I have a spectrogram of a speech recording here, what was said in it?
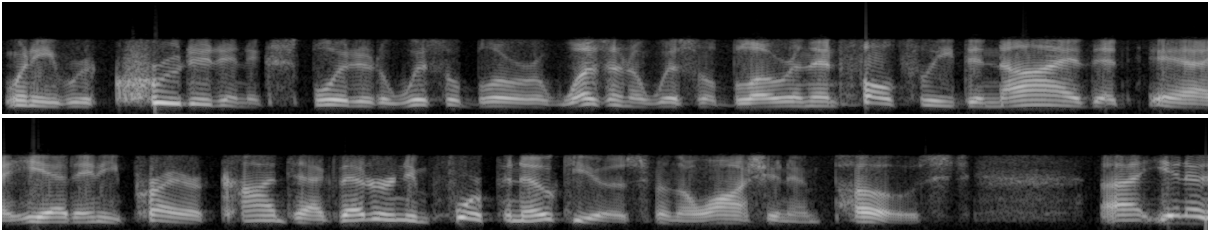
when he recruited and exploited a whistleblower wasn't a whistleblower and then falsely denied that uh, he had any prior contact. That earned him four Pinocchios from the Washington Post. Uh, you know,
